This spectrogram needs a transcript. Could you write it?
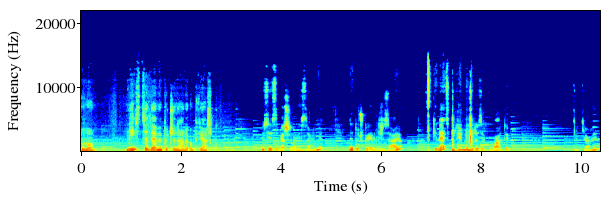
того місця, де ми починали обв'язку. Ось я завершила в'язання. Ниточку я відрізаю, а кінець потрібно буде заховати. Натягуємо.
